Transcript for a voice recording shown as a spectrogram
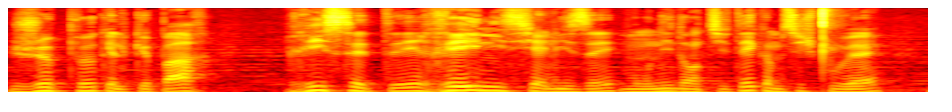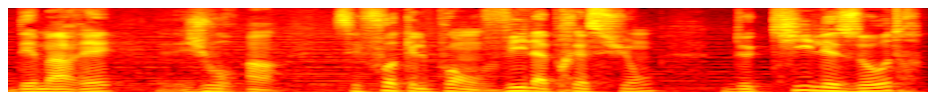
Je peux quelque part resetter, réinitialiser mon identité comme si je pouvais démarrer jour 1. C'est fou à quel point on vit la pression de qui les autres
